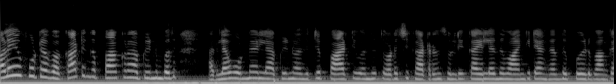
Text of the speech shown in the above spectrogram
பழைய ஃபோட்டோவை காட்டுங்க பார்க்கணும் அப்படின்னும் போது அதெல்லாம் ஒன்றும் இல்லை அப்படின்னு வந்துட்டு பாட்டி வந்து தொடச்சி காட்டுறேன்னு சொல்லி கையிலேருந்து வாங்கிட்டு அங்கேருந்து போயிடுவாங்க.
